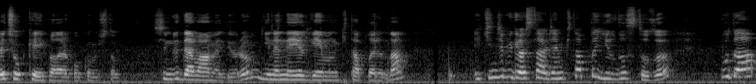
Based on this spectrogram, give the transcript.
Ve çok keyif alarak okumuştum. Şimdi devam ediyorum. Yine Neil Gaiman'ın kitaplarından. İkinci bir göstereceğim kitap da Yıldız Tozu. Bu da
